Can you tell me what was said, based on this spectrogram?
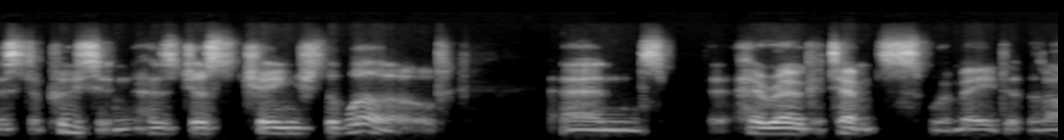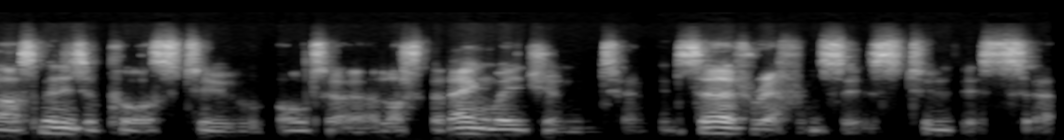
Mr. Putin has just changed the world. And heroic attempts were made at the last minute, of course, to alter a lot of the language and insert references to this uh,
